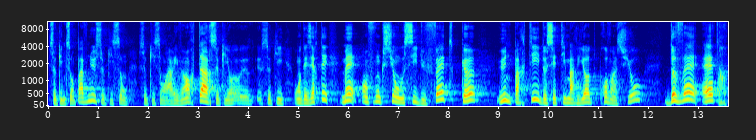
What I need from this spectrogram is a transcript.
ceux qui ne sont pas venus, ceux qui sont, ceux qui sont arrivés en retard, ceux qui, ont, euh, ceux qui ont déserté, mais en fonction aussi du fait qu'une partie de ces timariotes provinciaux devait être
